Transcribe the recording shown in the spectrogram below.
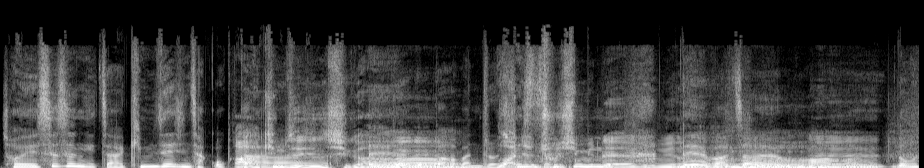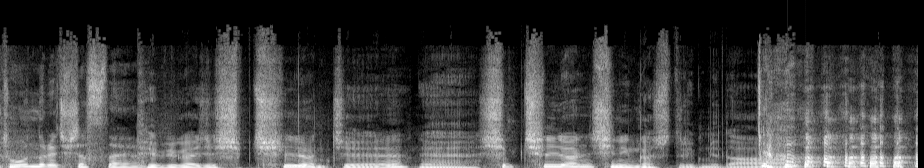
저의 스승이자 김세진 작곡가. 아 김세진 씨가 네. 오빠가 만들어 주셨어요. 완전 초심이네 그러면. 네, 맞아요. 아, 네. 너무 좋은 노래 주셨어요. 데뷔가 이제 17년째, 네, 17년 신인 가수들입니다.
